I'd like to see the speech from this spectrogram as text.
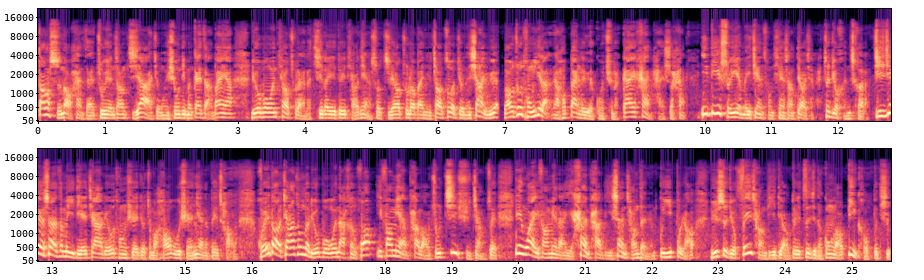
当时闹旱灾，朱元璋急啊，就问兄弟们该咋办呀？刘伯温跳出来了，提了一堆条件，说只要朱老板你照做，就能下雨。老朱同意了，然后半个月过去了，该旱还是旱，一滴水也没见从天上掉下来，这就很扯了。几件事这么一叠加，刘同学就这么毫无悬念的被炒了。回到家中的刘伯温呢，很慌，一方面怕。老朱继续降罪，另外一方面呢，也害怕李善长等人不依不饶，于是就非常低调，对自己的功劳闭口不提。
